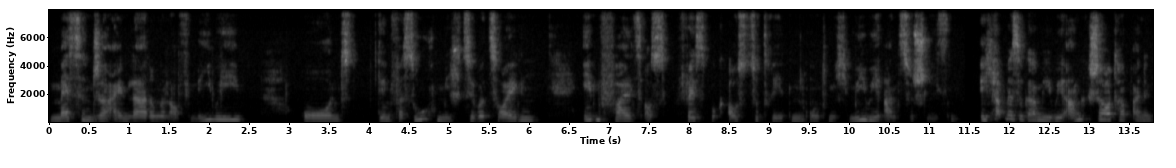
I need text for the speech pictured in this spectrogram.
Messenger-Einladungen auf MeWe und den Versuch, mich zu überzeugen, ebenfalls aus Facebook auszutreten und mich MeWe anzuschließen. Ich habe mir sogar MeWe angeschaut, habe einen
